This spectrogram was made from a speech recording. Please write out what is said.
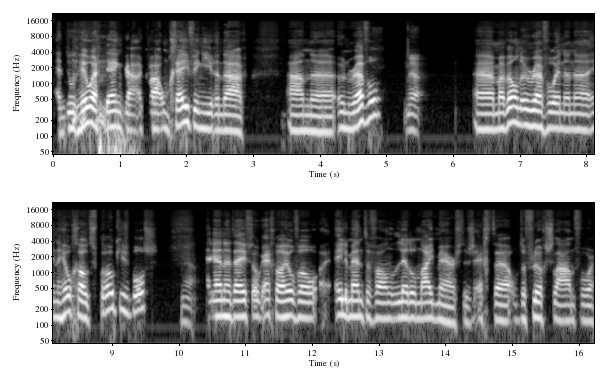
het doet heel erg denken qua omgeving hier en daar aan eh, Unravel. Ja. Eh, maar wel een Unravel in een, eh, in een heel groot sprookjesbos. Ja. En het heeft ook echt wel heel veel elementen van Little Nightmares. Dus echt op de vlucht slaan voor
